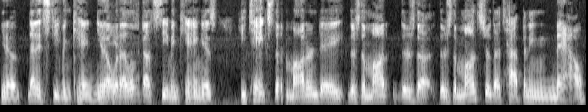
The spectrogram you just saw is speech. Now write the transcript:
you know, then it's Stephen King. You know, yeah. what I love about Stephen King is he takes the modern day. There's the mod. There's the there's the monster that's happening now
